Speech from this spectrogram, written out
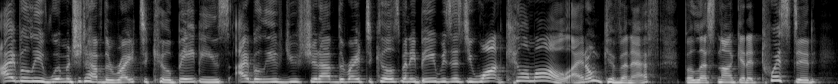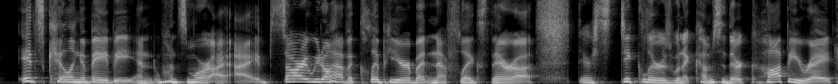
"I believe women should have the right to kill babies. I believe you should have the right to kill as many babies as you want. Kill them all. I don't give an f. But let's not get it twisted it's killing a baby. And once more, I, I'm sorry we don't have a clip here, but Netflix, they're uh, they're sticklers when it comes to their copyright.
